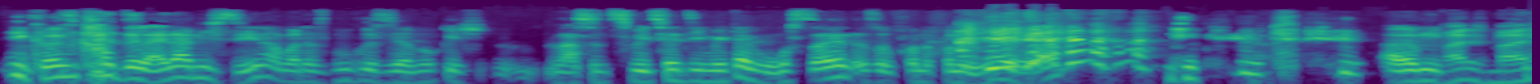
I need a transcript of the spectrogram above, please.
ihr könnt es gerade leider nicht sehen, aber das Buch ist ja wirklich, lass es zwei Zentimeter groß sein, also von, von der Höhe her. ähm, Wartet mal,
